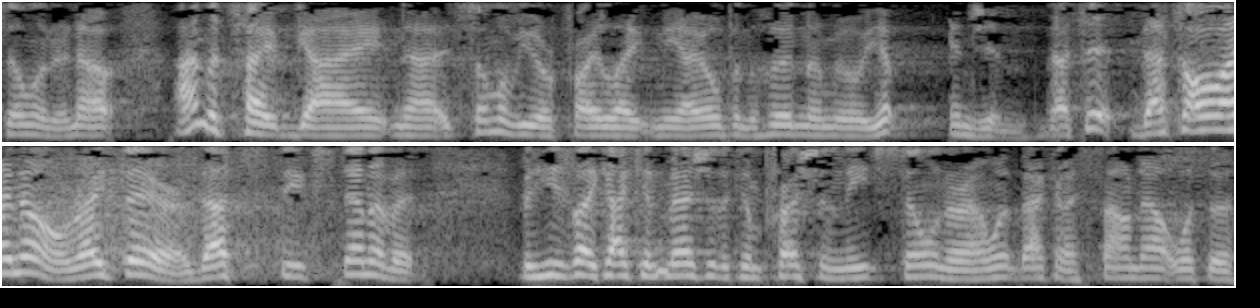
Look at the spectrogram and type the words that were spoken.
cylinder. Now, I'm a type guy. Now, some of you are probably like me. I open the hood and I'm going, yep, engine. That's it. That's all I know right there. That's the extent of it. But he's like, I can measure the compression in each cylinder. I went back and I found out what the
